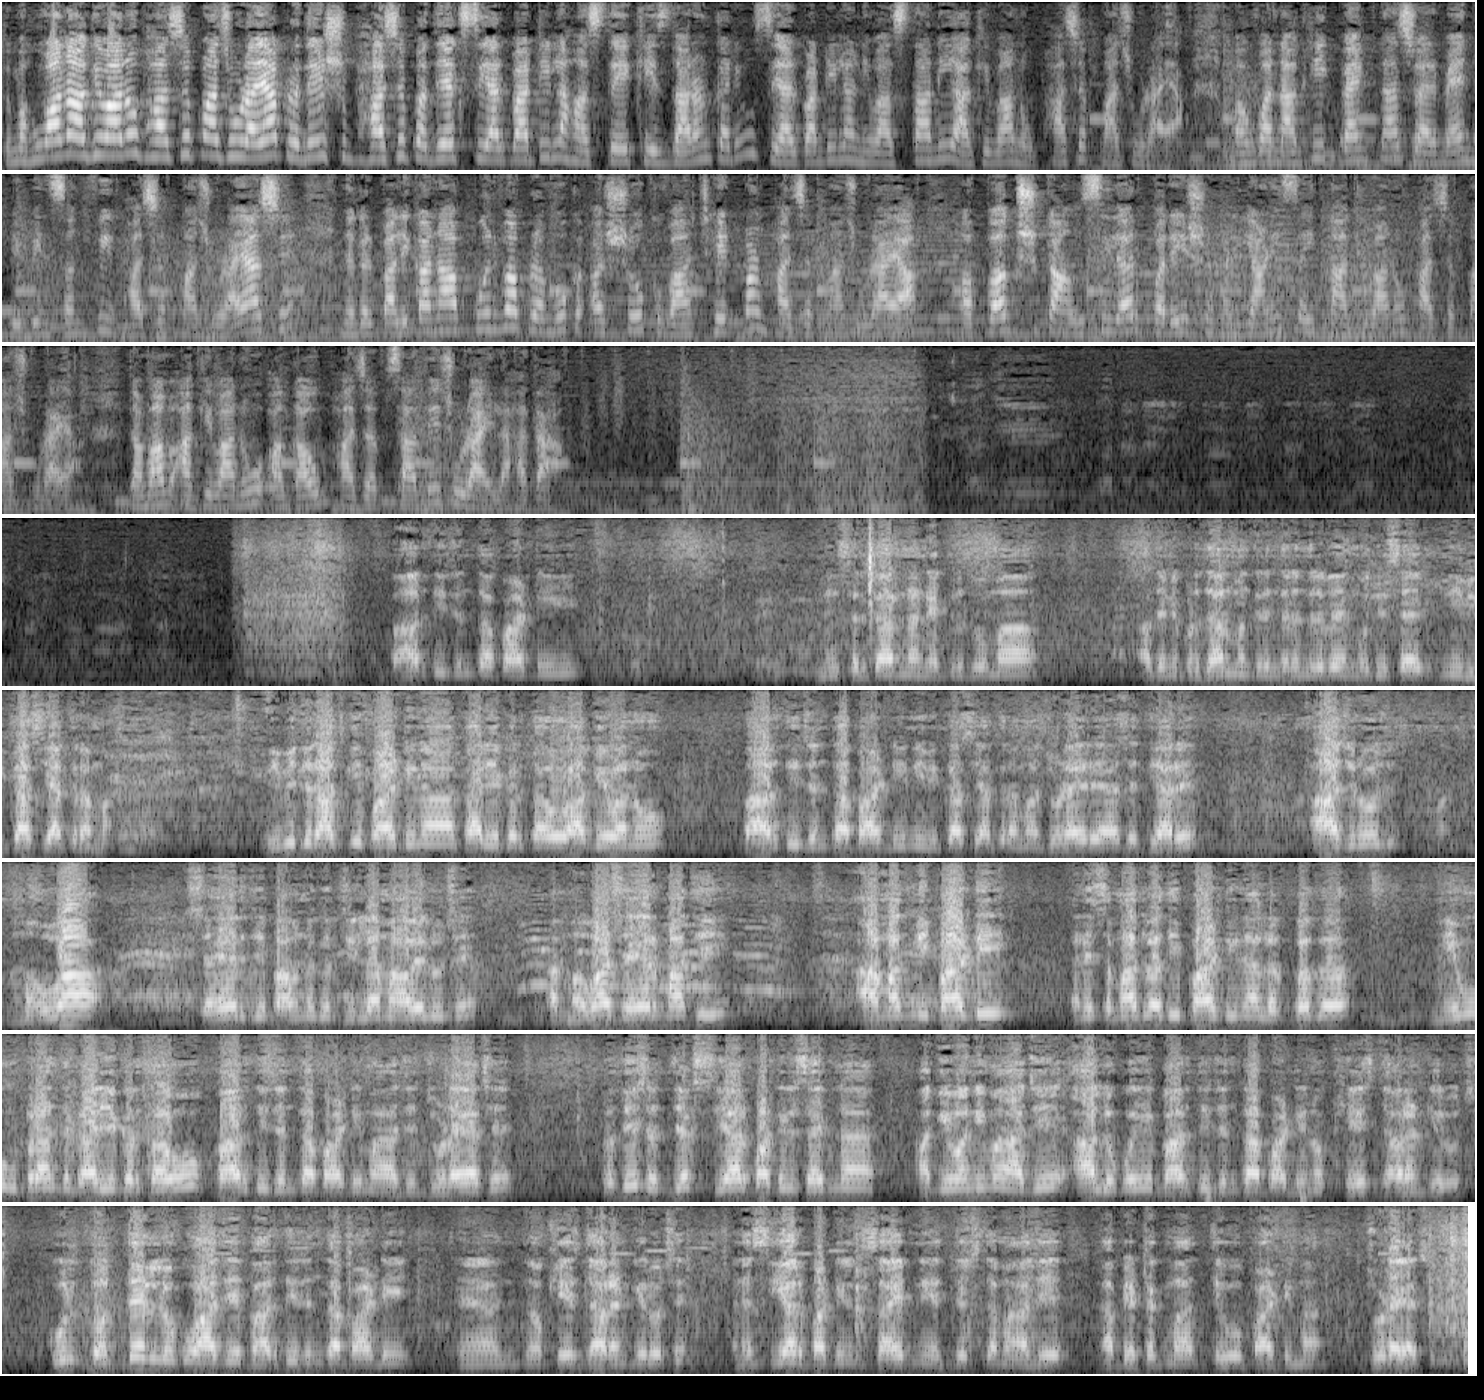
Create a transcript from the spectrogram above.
તો મહુવાના આગેવાનો ભાજપમાં જોડાયા. પ્રદેશ ભાજપ અધ્યક્ષ સીઆર પાટીલના હસ્તે કેસ ધારણ કર્યું. સીઆર પાટીલના નિવાસસ્થાની આગેવાનો ભાજપમાં જોડાયા. મહુવા નાગરિક બેંકના ચેરમેન બિપિન સંઘવી ભાજપમાં જોડાયા છે. નગરપાલિકાના પૂર્વ પ્રમુખ અશોક વાઠેટ પણ ભાજપમાં જોડાયા. અપક્ષ કાઉન્સિલર પરેશ હરિયાણી સહિતના આગેવાનો ભાજપમાં જોડાયા. તમામ આગેવાનો અગાઉ ભાજપ સાથે જોડાયેલા હતા. ભારતીય જનતા પાર્ટીની સરકારના નેતૃત્વમાં આદરણીય પ્રધાનમંત્રી નરેન્દ્રભાઈ મોદી સાહેબની વિકાસ યાત્રામાં વિવિધ રાજકીય પાર્ટીના કાર્યકર્તાઓ, આગેવાનો ભારતીય જનતા પાર્ટીની વિકાસ યાત્રામાં જોડાઈ રહ્યા છે. ત્યારે આજ રોજ મહુવા શહેર જે ભાવનગર જિલ્લામાં આવેલું છે, આ મહુવા શહેરમાંથી આમ આદમી પાર્ટી અને સમાજવાદી પાર્ટીના લગભગ નેવું ઉપરાંત કાર્યકર્તાઓ ભારતીય જનતા પાર્ટીમાં આજે જોડાયા છે. પ્રદેશ અધ્યક્ષ સી આર પાટીલ સાહેબના આગેવાનીમાં આજે આ લોકોએ ભારતીય જનતા પાર્ટીનો ખેસ ધારણ કર્યો છે. કુલ તોતેર લોકો આજે ભારતીય જનતા પાર્ટી નો ખેસ ધારણ કર્યો છે અને સી આર પાટીલ સાહેબની અધ્યક્ષતામાં આજે આ બેઠકમાં તેઓ પાર્ટીમાં જોડાયા છે.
